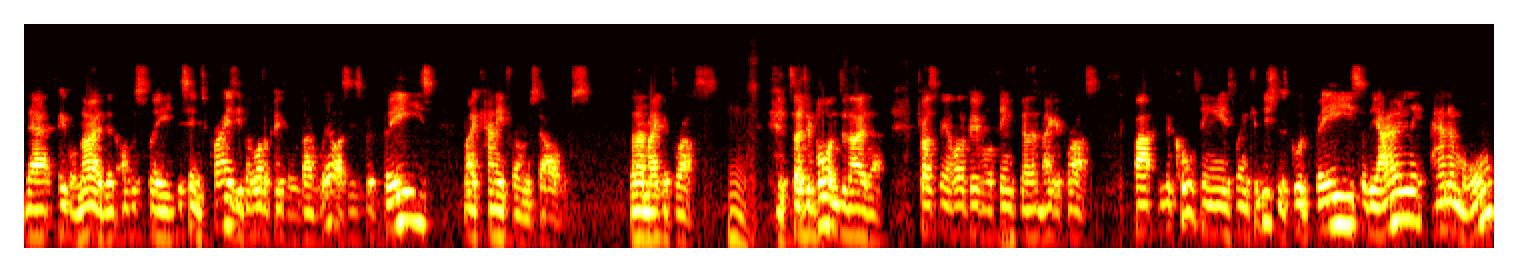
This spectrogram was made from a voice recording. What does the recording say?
that people know that obviously this seems crazy, but a lot of people don't realize this, but bees make honey for themselves. They don't make it for us. Mm. So it's important to know that. Trust me, a lot of people think that they make it for us. But the cool thing is, when conditions are good, bees are the only animal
